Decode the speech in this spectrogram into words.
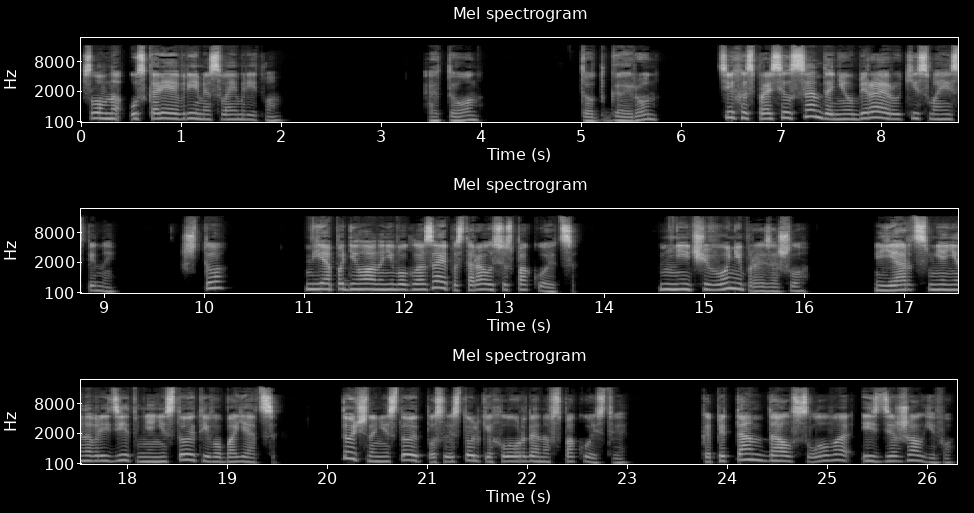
словно ускоряя время своим ритмом. «Это он? Тот Гайрон?» — тихо спросил Сэнда, не убирая руки с моей спины. «Что?» Я подняла на него глаза и постаралась успокоиться. Ничего не произошло. Ярдс мне не навредит, мне не стоит его бояться. Точно не стоит после стольких лорденов спокойствия. Капитан дал слово и сдержал его.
